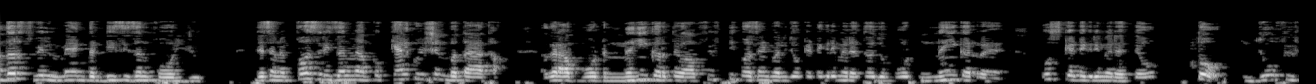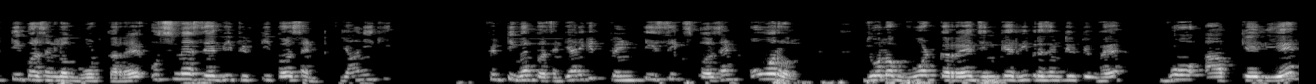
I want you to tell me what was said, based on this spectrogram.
others will make the decision for you जैसे मैंने फ़र्स्ट रीजन में आपको कैलकुलेशन बताया था, अगर आप वोट नहीं करते हो, आप 50 परसेंट वाली जो कैटेगरी में रहते हो, जो वोट नहीं कर रहे हैं, उस कैटेगरी में रहते हो तो जो 50 परसेंट लोग वोट कर रहे हैं, उसमें से भी 50 परसेंट यानी कि 51 परसेंट यानी कि 26 परसेंट ओवरऑल जो लोग वोट कर रहे हैं, जिनके रिप्रेजेंटेटिव है, वो आपके लिए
